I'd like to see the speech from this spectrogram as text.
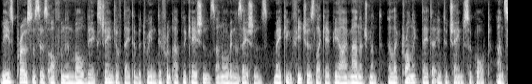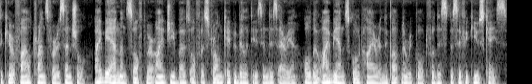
These processes often involve the exchange of data between different applications and organizations, making features like API management, electronic data interchange support, and secure file transfer essential. IBM and Software AG both offer strong capabilities in this area, although IBM scored higher in the Gartner report for this specific use case.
